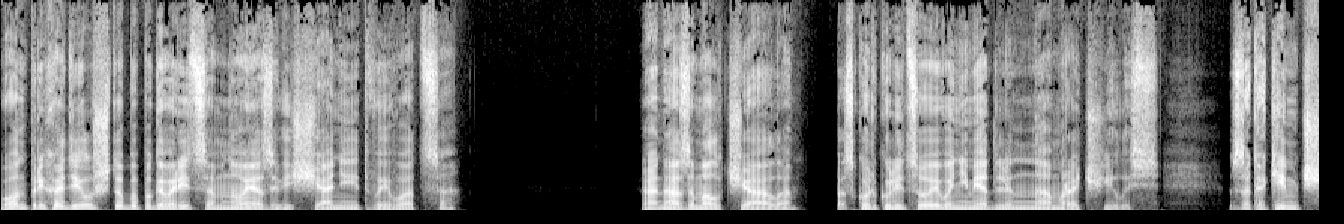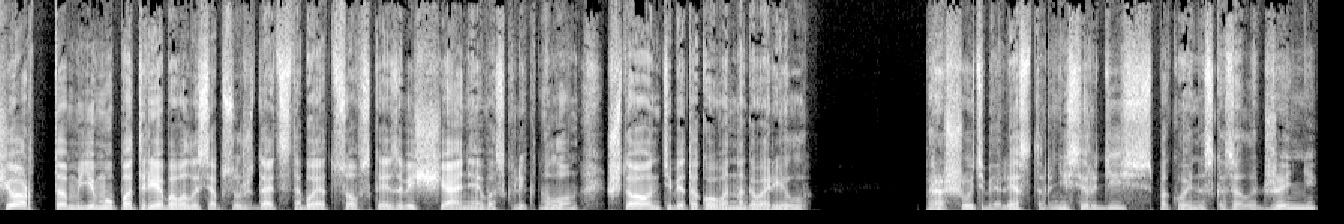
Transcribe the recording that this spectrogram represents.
«Он приходил, чтобы поговорить со мной о завещании твоего отца». Она замолчала, поскольку лицо его немедленно омрачилось. «За каким чертом ему потребовалось обсуждать с тобой отцовское завещание?» — воскликнул он. «Что он тебе такого наговорил?» «Прошу тебя, Лестер, не сердись», — спокойно сказала Дженни,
